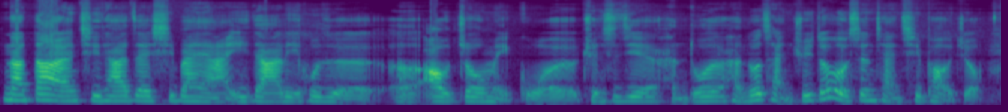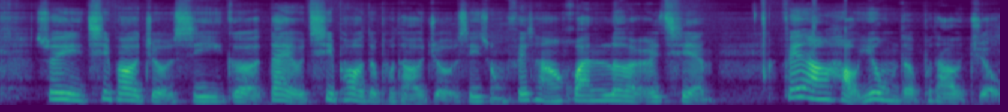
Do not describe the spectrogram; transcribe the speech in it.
那当然，其他在西班牙、意大利或者呃澳洲、美国，全世界很多很多产区都有生产气泡酒，所以气泡酒是一个带有气泡的葡萄酒，是一种非常欢乐而且非常好用的葡萄酒。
